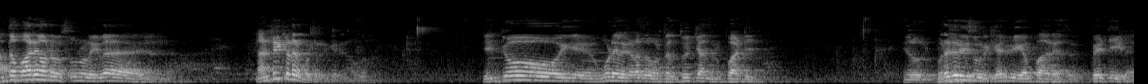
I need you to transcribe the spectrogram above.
அந்த மாதிரியான சூழ்நிலையில் நன்றி கடன் பட்டிருக்கிறேன் அவ்வளோ எங்கேயோ ஊடையில் கிடந்த ஒருத்தர் தூக்கியாந்து நிப்பாட்டி. இதில் ஒரு பிரகதீஷ் ஒரு கேள்வி கேட்பாரு அது பேட்டியில்.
